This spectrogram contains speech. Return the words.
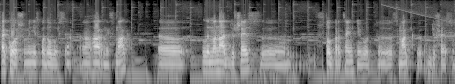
Також мені сподобався е, гарний смак. Е, лимонад дюшес е, 100% от, е, смак дюшесу.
